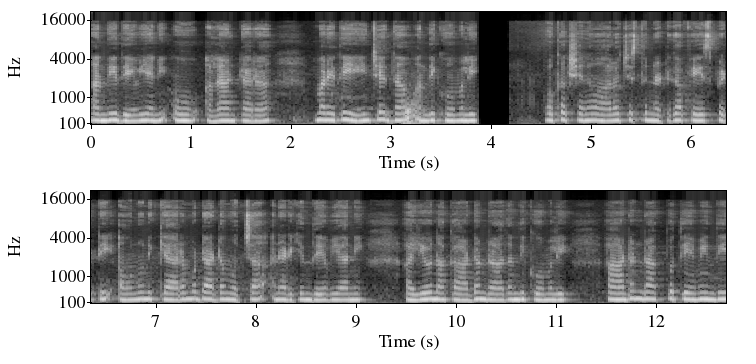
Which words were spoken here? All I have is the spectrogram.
అంది దేవి అని. ఓ అలా అంటారా? మరైతే ఏం చేద్దాం? అంది కోమలి. ఒక క్షణం ఆలోచిస్తున్నట్టుగా ఫేస్ పెట్టి అవును నీ క్యారమ్ బోర్డ్ ఆడడం వచ్చా? అని అడిగింది దేవయాని అయ్యో నాకు ఆడడం రాదంది కోమలి. ఆడడం రాకపోతే ఏమైంది?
